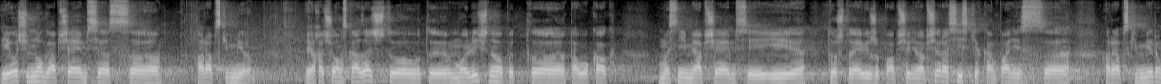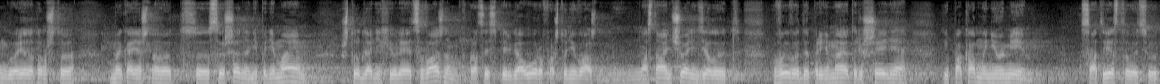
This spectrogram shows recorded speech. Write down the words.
и очень много общаемся с э, арабским миром. Я хочу вам сказать, что вот э, мой личный опыт э, того, как мы с ними общаемся, и то, что я вижу по общению вообще российских компаний с э, арабским миром, говорит о том, что мы, конечно, вот совершенно не понимаем, что для них является важным в процессе переговоров, а что не важным. На основании чего они делают выводы, принимают решения. И пока мы не умеем соответствовать вот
